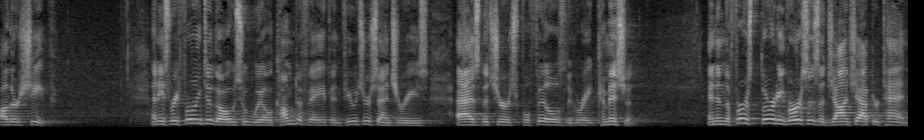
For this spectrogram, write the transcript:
other sheep. And he's referring to those who will come to faith in future centuries as the church fulfills the Great Commission. And in the first 30 verses of John chapter 10,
